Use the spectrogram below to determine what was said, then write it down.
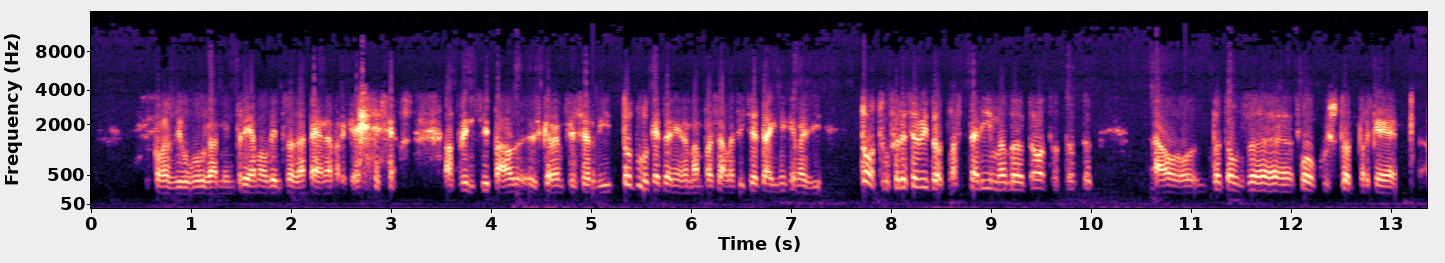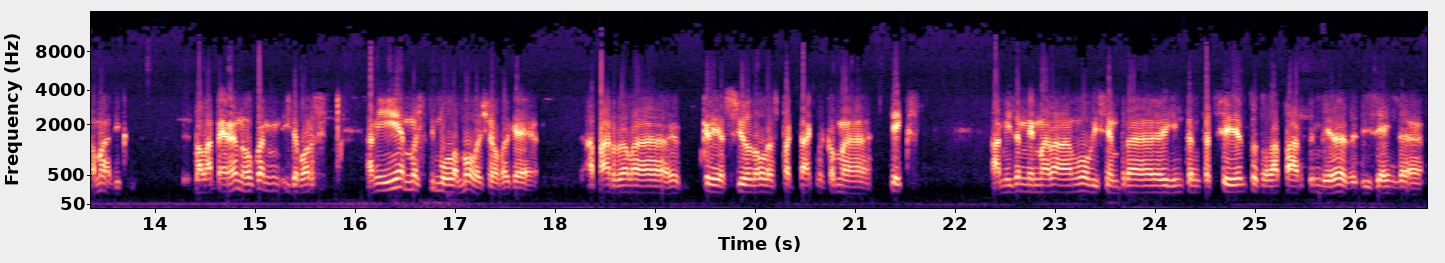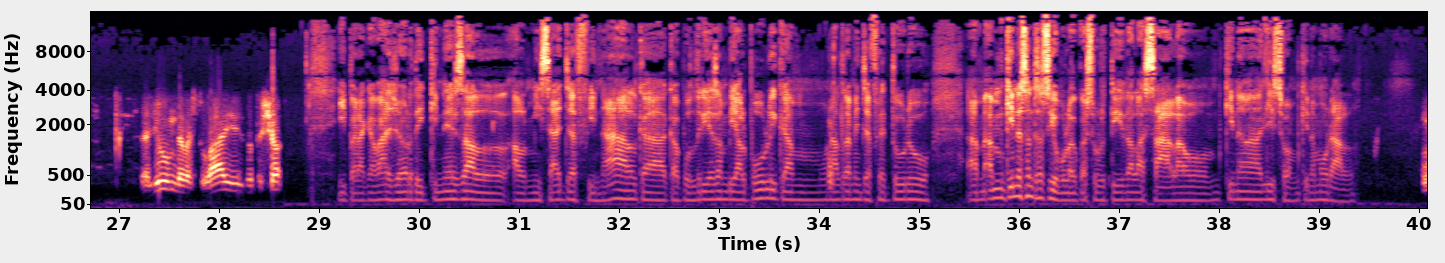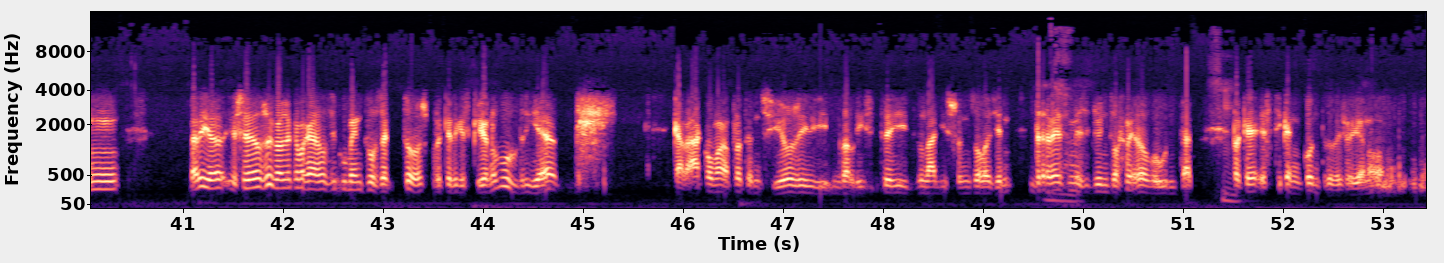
com es diu vulgarment, traiem el ventre de pena, perquè el principal és que vam fer servir tot el que teníem, vam passar la fitxa tècnica i vam dir, tot, ho faré servir tot, les tarimes, tot, tot, tot, tot, el, tots els uh, focus, tot, perquè, home, dic, val la pena, no? Quan, I llavors, a mi m'estimula molt això, perquè a part de la creació de l'espectacle com a text, a mi també m'agrada molt i sempre he intentat fer tota la part també de, de disseny de, de llum, de vestuari, tot això. I per acabar, Jordi, quin és el, el missatge final que, que voldries enviar al públic amb un altre metge freturo? Amb, amb quina sensació voleu que surti de la sala o amb quina lliçó, amb quina moral? Bé, jo, jo sé una cosa que a vegades els comento als actors, perquè és que jo no voldria quedar com a pretensiós i moralista i donar lliçons a la gent, res Ja. més lluny de la meva voluntat, Mm. perquè estic en contra d'això, jo no,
